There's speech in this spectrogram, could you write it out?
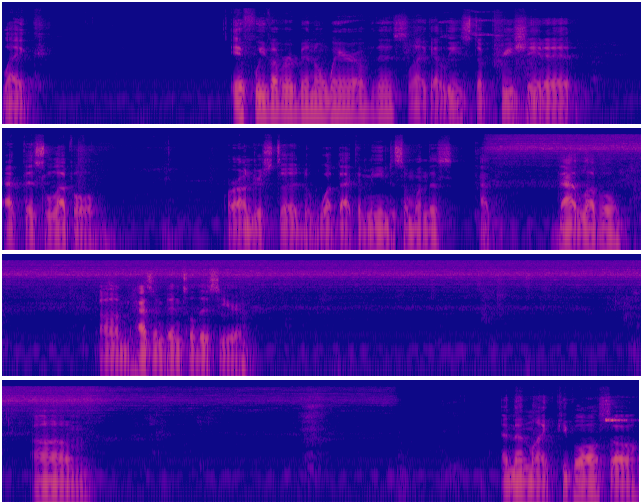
like, if we've ever been aware of this, like, at least appreciate it at this level or understood what that could mean to someone this at that level um, hasn't been till this year. Um, and then like people also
